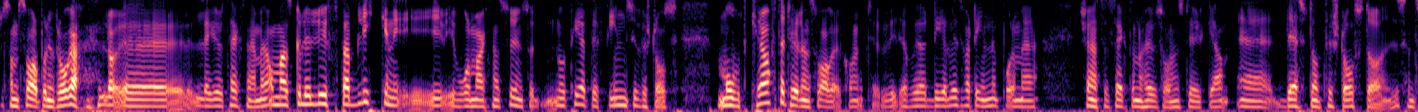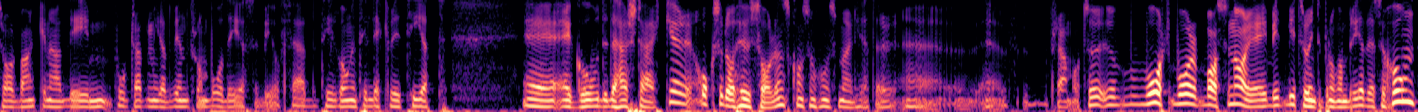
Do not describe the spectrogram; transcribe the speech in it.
som svar på din fråga, uh, eh, lägger ut texten här, men om man skulle lyfta blicken i, i, i vår marknadssyn så notera att det finns ju förstås motkrafter till en svagare konjunktur. Vi, vi har delvis varit inne på det med tjänstesektorn och hushållens styrka. dessutom förstås då centralbankerna. Det är fortsatt medvind från både ECB och Fed. Tillgången till likviditet likviditet eh, är god. Det här stärker också då hushållens konsumtionsmöjligheter eh, eh framåt. Så eh, vår, vår basscenario är vi, vi tror inte på någon bred recession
